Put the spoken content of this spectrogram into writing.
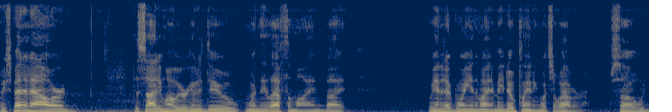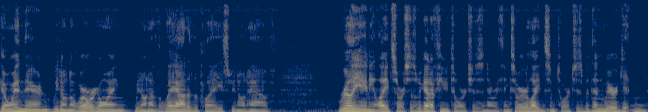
We spent an hour deciding what we were going to do when they left the mine but we ended up going in the mine and made no planning whatsoever. So we go in there and we don't know where we're going. We don't have the layout of the place. We don't have really any light sources. We got a few torches and everything. So we were lighting some torches, but then we were getting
